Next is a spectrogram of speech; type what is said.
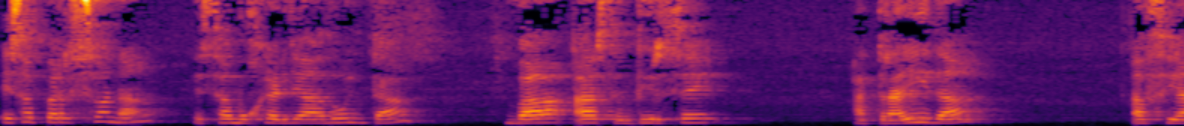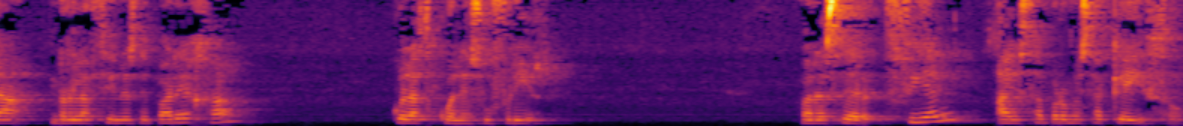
Esa persona, esa mujer ya adulta, va a sentirse atraída hacia relaciones de pareja con las cuales sufrir, para ser fiel a esa promesa que hizo.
